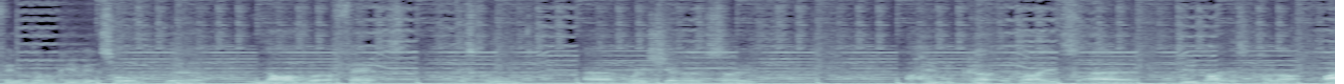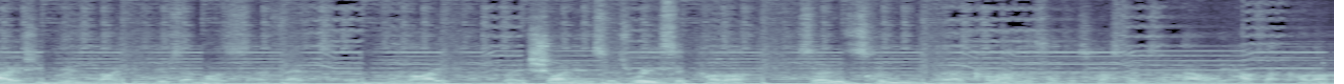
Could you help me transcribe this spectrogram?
thing that will give it sort of the lava effect. It's called uh, race yellow. So I hope you guys uh, do like this colour. I actually really like it. It gives that nice effect in the light where it's shining. So it's really sick colour. So we're just going to uh, come out of the Santos Customs and now we have that colour.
